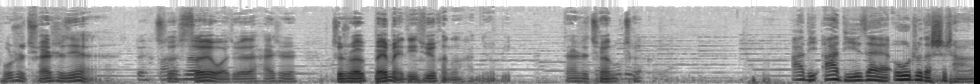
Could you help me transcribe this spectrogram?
不是全世界，对，所所以我觉得还是就是说北美地区可能很牛逼，但是全全阿迪阿迪在欧洲的市场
